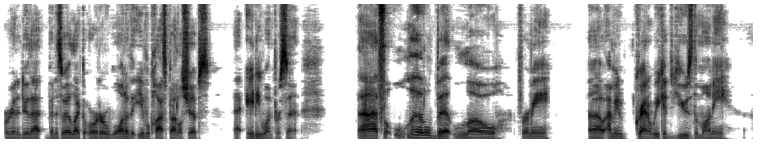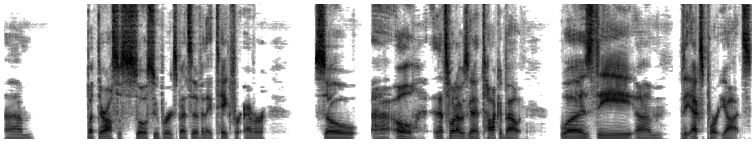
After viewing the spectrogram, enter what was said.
we're going to do that. Venezuela would like to order one of the Evil class battleships at 81%. That's a little bit low for me. Uh, I mean, granted, we could use the money, um, but they're also so super expensive and they take forever. So, uh, oh, that's what I was going to talk about was the um, the export yachts,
